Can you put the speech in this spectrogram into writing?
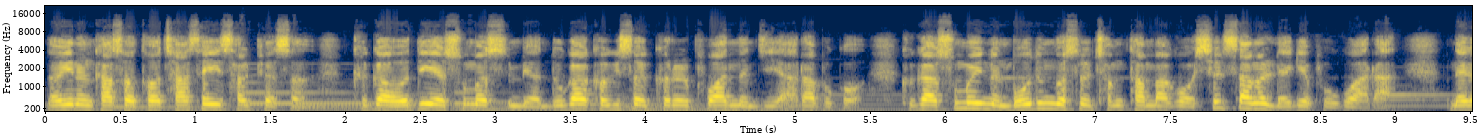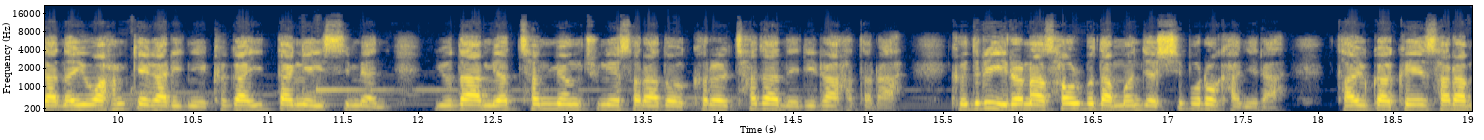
너희는 가서 더 자세히 살펴서 그가 어디에 숨었으며 누가 거기서 그를 보았는지 알아보고 그가 숨어있는 모든 것을 정탐하고 실상을 내게 보고하라. 내가 너희와 함께 가리니 그가 이 땅에 있으면 유다 몇천 명 중에서라도 그를 찾아내리라 하더라. 그들이 일어나 사울보다 먼저 시부로 가니라. 다윗과 그의 사람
